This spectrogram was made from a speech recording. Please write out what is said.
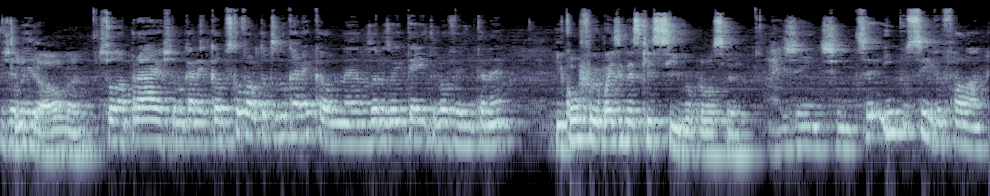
Que legal, né? Show na praia, show no Canecão. Por isso que eu falo tanto do Canecão, né? Nos anos 80 e 90, né? E qual foi o mais inesquecível pra você? Ai, gente, isso é impossível falar.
